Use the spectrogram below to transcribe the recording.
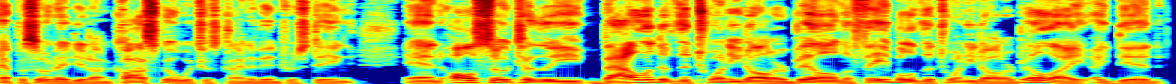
episode I did on Costco, which was kind of interesting, and also to the ballad of the $20 bill, the fable of the $20 bill I, I did,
